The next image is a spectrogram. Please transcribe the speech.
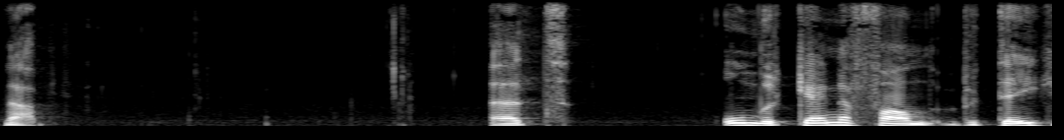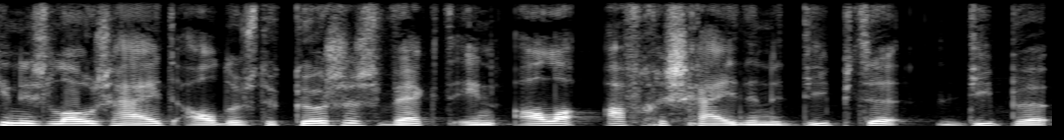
Nou, het onderkennen van betekenisloosheid, al dus de cursus, wekt in alle afgescheidene diepte diepe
